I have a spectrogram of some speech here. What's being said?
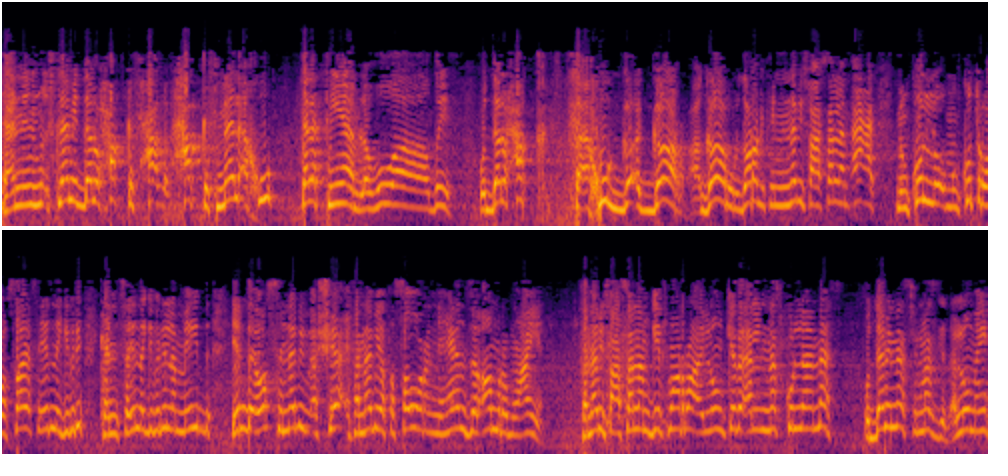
يعني الاسلام اداله حق في حق, حق في مال أخوه ثلاث أيام لو هو ضيف واداله حق فاخوه الج- الجار جاره لدرجة إن النبي صلى الله عليه وسلم قعد من كل من كتر وصايا سيدنا جبريل. كان سيدنا جبريل لما يبدأ, يوصي النبي بأشياء فالنبي يتصور إن هينزل أمر معين. فالنبي صلى الله عليه وسلم جه في مرة قال لهم كده قال للناس كلها الناس قدام الناس في المسجد. قال لهم إيه؟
